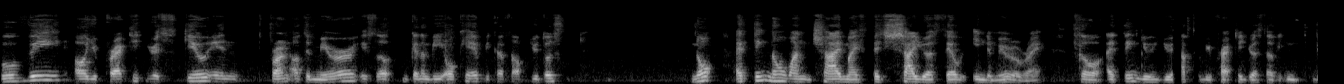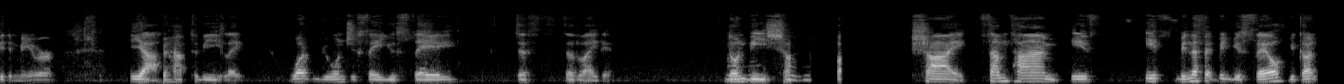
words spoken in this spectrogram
movie or you practice your skill in front of the mirror. It's uh, gonna be okay because of you don't. No, I think no one shy my shy yourself in the mirror, right? So I think you you have to be practice yourself in with the mirror. Yeah, you have to be like what you want to say. You say, just just like it. Don't be Mhm, shy mhm. shy sometimes it's it's benefit with yourself because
